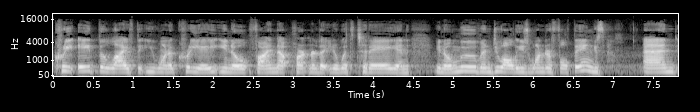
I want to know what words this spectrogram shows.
create the life that you want to create you know find that partner that you're with today and you know move and do all these wonderful things. And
